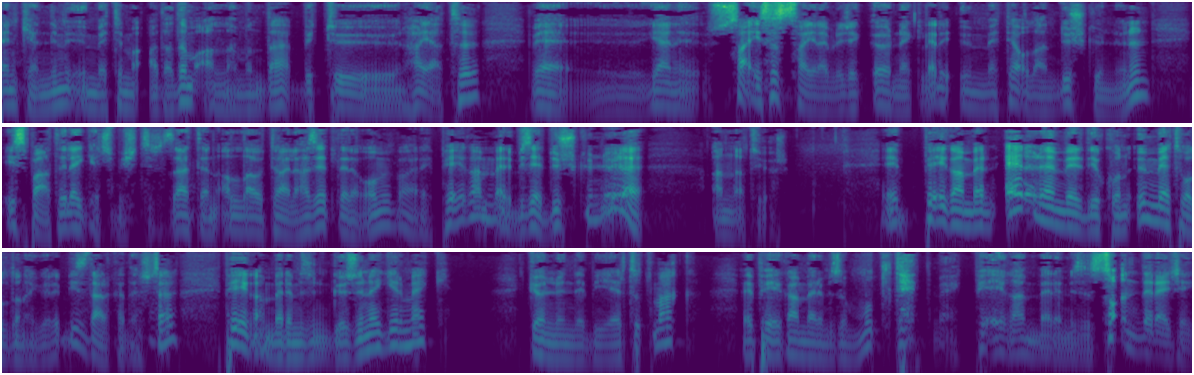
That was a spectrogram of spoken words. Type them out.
ben kendimi ümmetime adadım anlamında bütün hayatı ve e, yani sayısız sayılabilecek örnekleri ümmete olan düşkünlüğünün ispatıyla geçmiştir. Zaten Allahü Teala Hazretleri o mübarek peygamber bize düşkünlüğüyle anlatıyor. E, peygamberin en önem verdiği konu ümmet olduğuna göre biz de arkadaşlar peygamberimizin gözüne girmek, gönlünde bir yer tutmak ve peygamberimizi mutlu etmek, peygamberimizi son derece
